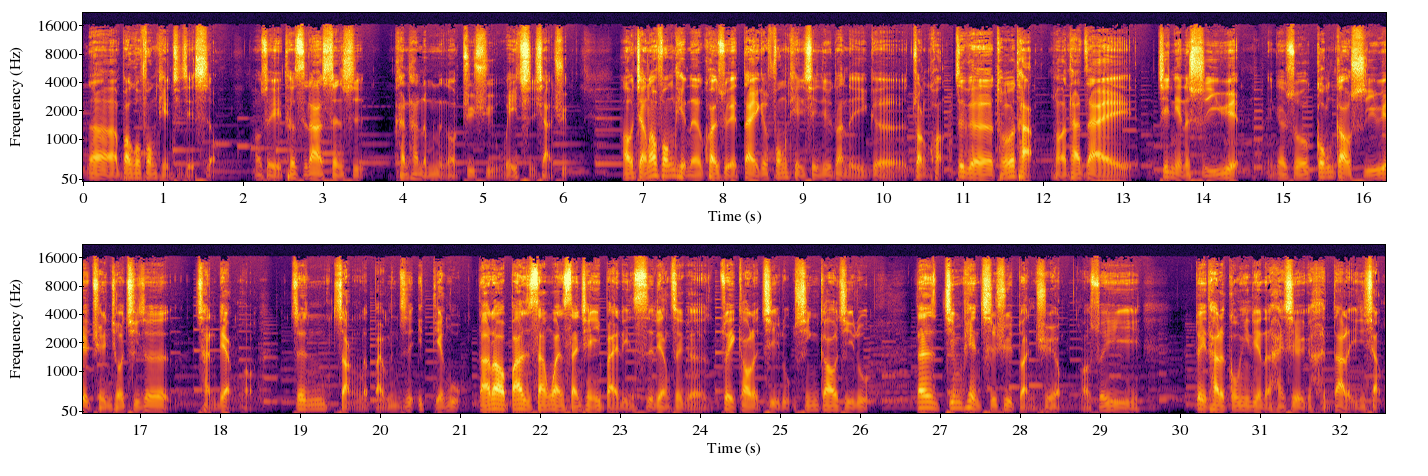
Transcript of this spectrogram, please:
那包括丰田其实也是哦，好，所以特斯拉的盛世，看它能不能够继续维持下去。好，讲到丰田呢，快速也带一个丰田现阶段的一个状况，这个 Toyota 啊，它在今年的十一月。应该说，公告十一月全球汽车产量哦，增长了百分之一点五，达到八十三万三千一百零四辆，这个最高的记录，新高纪录。但是晶片持续短缺哦，哦，所以对它的供应链呢，还是有一个很大的影响，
